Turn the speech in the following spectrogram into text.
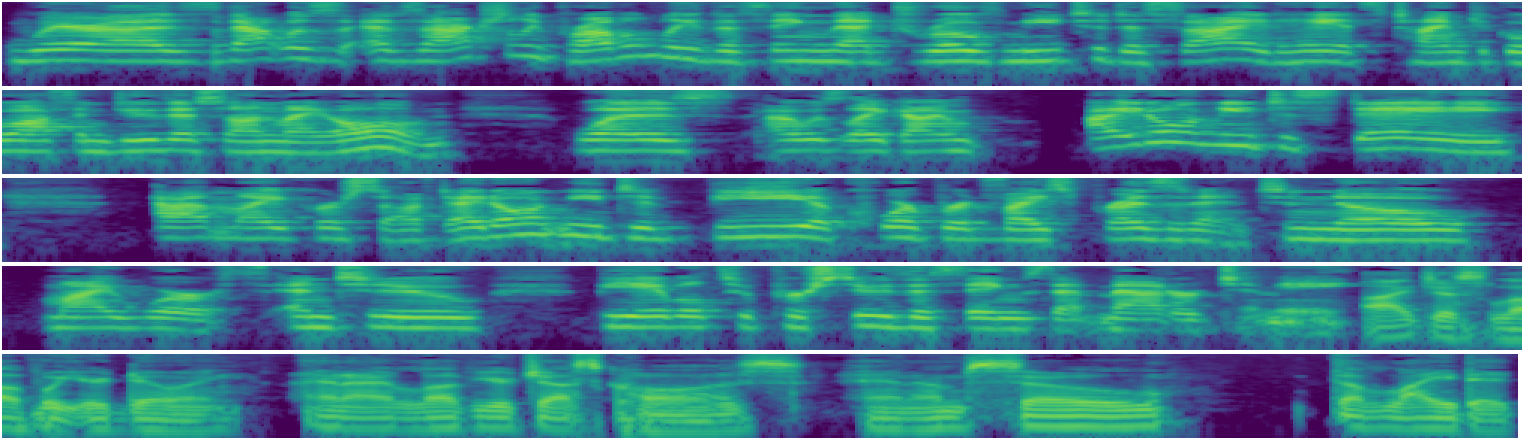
Whereas that was as actually probably the thing that drove me to decide, hey, it's time to go off and do this on my own. Was I was like, I'm I don't need to stay at Microsoft. I don't need to be a corporate vice president to know my worth and to be able to pursue the things that matter to me. I just love what you're doing and I love your just cause. And I'm so delighted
